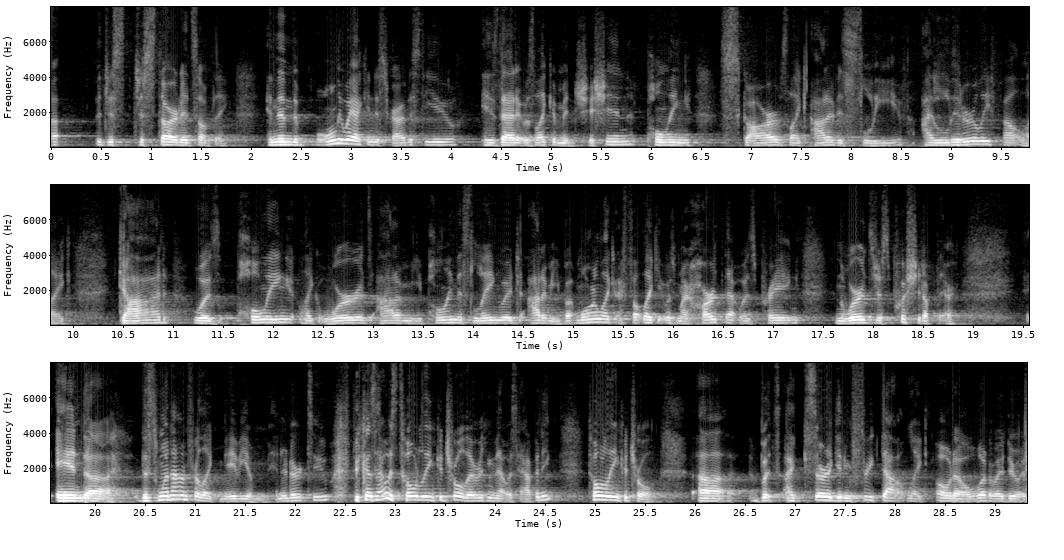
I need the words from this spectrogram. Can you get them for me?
uh, it just, just started something. And then the only way I can describe this to you is that it was like a magician pulling scarves like out of his sleeve. I literally felt like God was pulling like words out of me, pulling this language out of me, but more like I felt like it was my heart that was praying, and the words just pushed it up there. And uh, this went on for like maybe a minute or two because I was totally in control of everything that was happening, totally in control. Uh, but I started getting freaked out, like, oh no, what am I doing?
